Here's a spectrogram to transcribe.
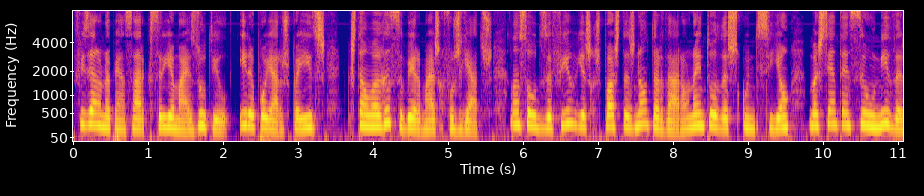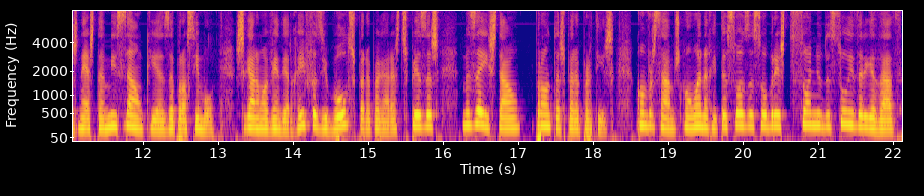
fizeram-na pensar que seria mais útil ir apoiar os países que estão a receber mais refugiados. Lançou o desafio e as respostas não tardaram, nem todas se conheciam, mas sentem-se unidas nesta missão que as aproximou. Chegaram a vender rifas e bolos para pagar as despesas, mas aí estão prontas para partir. Conversámos com Ana Rita Souza sobre este sonho de solidariedade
